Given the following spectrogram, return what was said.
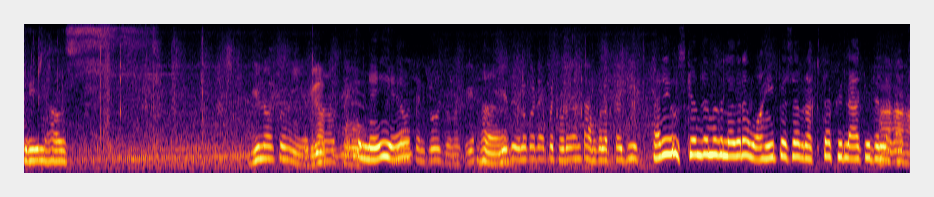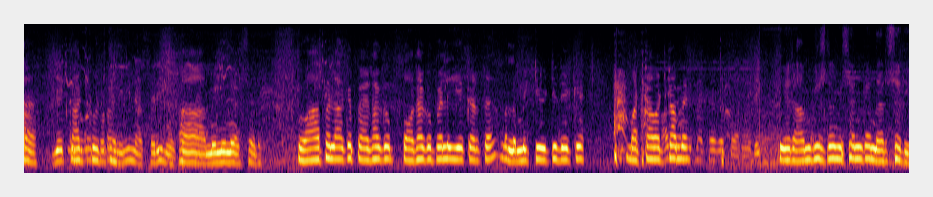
ग्रीन हाउस ग्रीन हाउस तो नहीं है। Green house नहीं नहीं है। हाउस एनक्लोज होना चाहिए। हाँ। ये तो ये लोग का टाइप पे छोड़े जानता हमको लगता है कि अरे उसके अंदर मेरे को लग रहा है वहीं पे सब रखता है फिर लाके इधर हाँ, हाँ, लगाता हाँ। है। ये काट कूट के। मिनी नर्सरी बोलते हाँ। मिनी नर्सरी तो वहाँ पे लाके पौधा को पौधा को पहले ये करता है मतलब मिट्टी विट्टी दे के मटका वटका में। ये रामकृष्ण मिशन का नर्सरी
